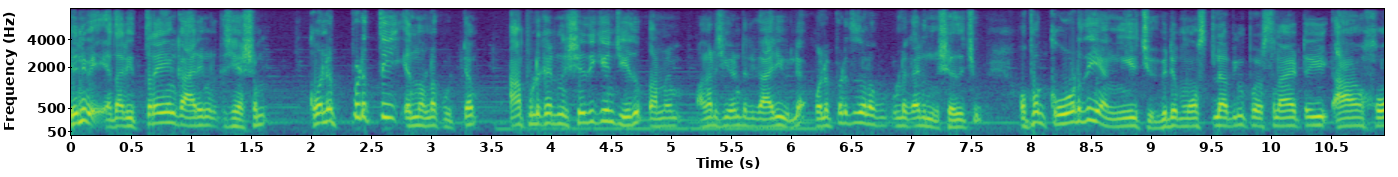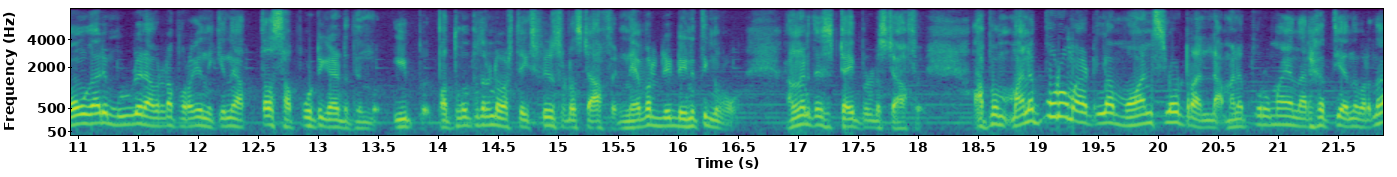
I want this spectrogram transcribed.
എനിവേ ഏതായാലും ഇത്രയും കാര്യങ്ങൾക്ക് ശേഷം കൊലപ്പെടുത്തി എന്നുള്ള കുറ്റം ആ പുള്ളിക്കാരൻ നിഷേധിക്കുകയും ചെയ്തു. കാരണം അങ്ങനെ ചെയ്യേണ്ട ഒരു കാര്യമില്ല. കൊലപ്പെടുത്തി എന്നുള്ള പുള്ളിക്കാരൻ നിഷേധിച്ചു. ഒപ്പം കോടതി അംഗീകരിച്ചു. ഇവർ മോസ്റ്റ് ലവിങ് പേഴ്സണായിട്ട് ആ ഹോംകാർ മുഴുവൻ അവരുടെ പുറകെ നിൽക്കുന്ന അത്ര സപ്പോർട്ടിംഗ് ആയിട്ട് നിന്നു. ഈ പത്ത് മുപ്പത്തിരണ്ട് വർഷത്തെ എക്സ്പീരിയൻസ് ഉള്ള staff never did anything wrong അങ്ങനത്തെ ടൈപ്പിലുള്ള സ്റ്റാഫ് അപ്പം മനഃപൂർവമായിട്ടുള്ള മാൻസ്ലോട്ടർ അല്ല മനഃപൂർവമായ നരഹത്യ എന്ന് പറഞ്ഞ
